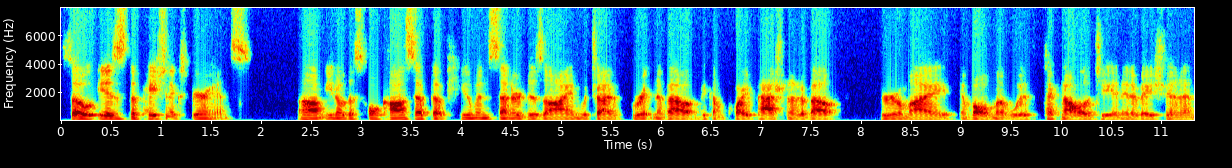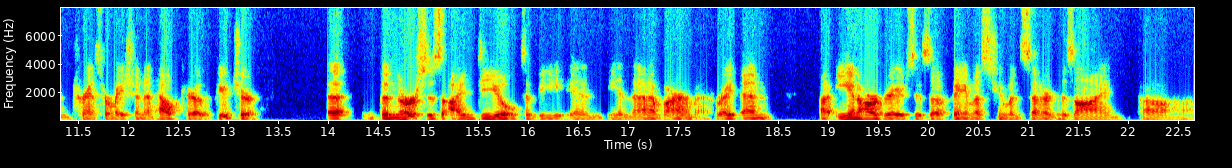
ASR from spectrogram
So, is the patient experience um, you know, this whole concept of human centered design, which I've written about, become quite passionate about through my involvement with technology and innovation and transformation and healthcare of the future. Uh, the nurse is ideal to be in in that environment, right? And uh, Ian Hargraves is a famous human centered design uh,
